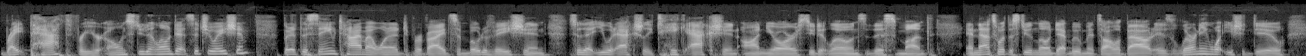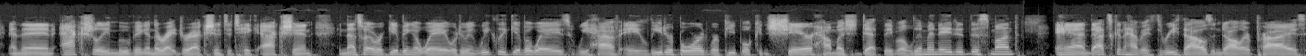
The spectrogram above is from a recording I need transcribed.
right path for your own student loan debt situation. But at the same time, I wanted to provide some motivation so that you would actually take action on your student loans this month. And that's what the student loan debt movement is all about is learning what you should do and then actually moving in the right direction to take action. And that's why we're giving away, we're doing weekly giveaways. We have a leaderboard where people can share how much debt they've eliminated this month. And that's going to have a $3,000 prize.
